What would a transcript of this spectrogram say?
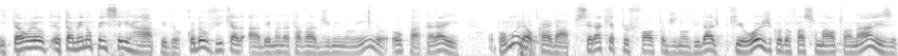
Então eu, eu também não pensei rápido. Quando eu vi que a, a demanda estava diminuindo, opa, peraí, vamos olhar o cardápio. Será que é por falta de novidade? Porque hoje, quando eu faço uma autoanálise,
